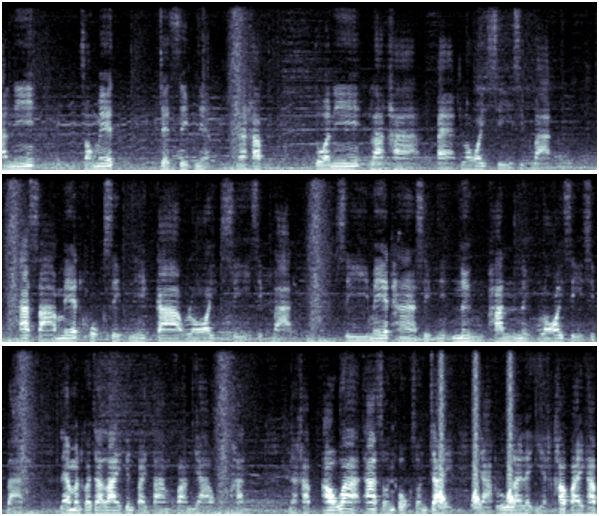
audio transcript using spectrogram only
อันนี้ 2 เมตร 70เนี่ยนะครับ ตัวนี้ราคา 840 บาท ถ้า3เมตร60 นี้ 940 บาท 4 เมตร 50 นี้1,140 บาท แล้วมันก็จะไล่ขึ้นไปตามความยาวของคันนะครับ เอาว่าถ้าสนอกสนใจอยากรู้รายละเอียดเข้าไปครับ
